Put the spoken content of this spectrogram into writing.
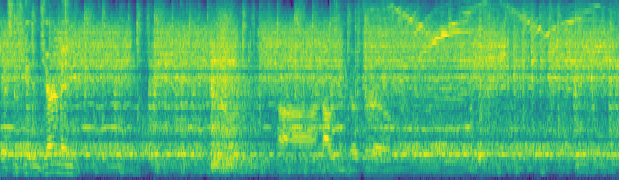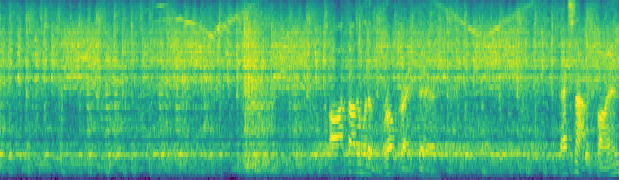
Guess who's getting German? Oh, I thought it would have broke right there. That's not fun.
